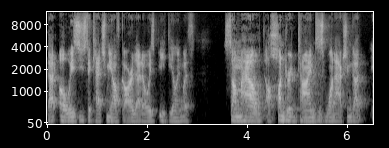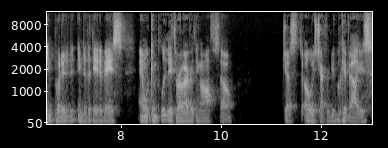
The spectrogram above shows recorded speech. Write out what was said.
that always used to catch me off guard. I'd always be dealing with somehow a hundred times this one action got inputted into the database and would completely throw everything off. So just always check for duplicate values.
